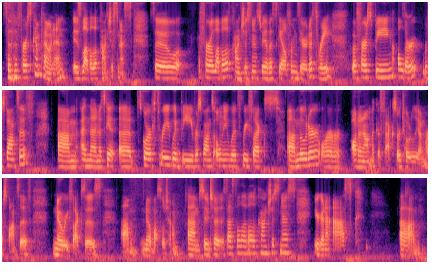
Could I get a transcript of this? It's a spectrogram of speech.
So, the first component is level of consciousness. So, for a level of consciousness, we have a scale from zero to three. The first being alert, responsive, um, and then a, scale, a, score of three would be response only with reflex uh, motor or autonomic effects, or totally unresponsive, no reflexes um, no muscle tone. Um, so to assess the level of consciousness, you're going to ask um,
